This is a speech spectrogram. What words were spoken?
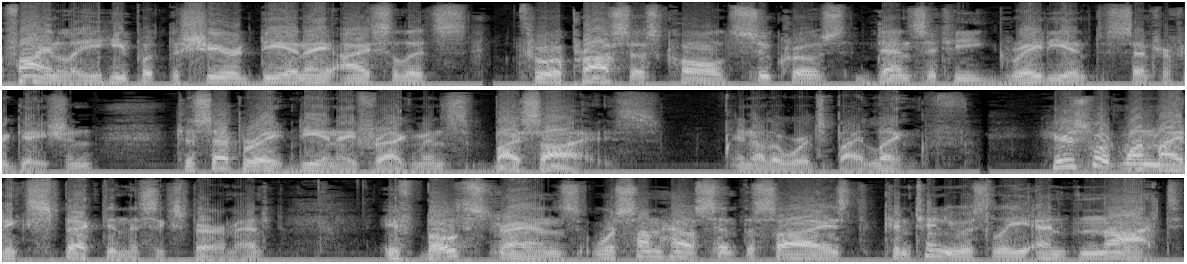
Finally, he put the sheared DNA isolates through a process called sucrose density gradient centrifugation to separate DNA fragments by size, in other words by length. Here's what one might expect in this experiment if both strands were somehow synthesized continuously and not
